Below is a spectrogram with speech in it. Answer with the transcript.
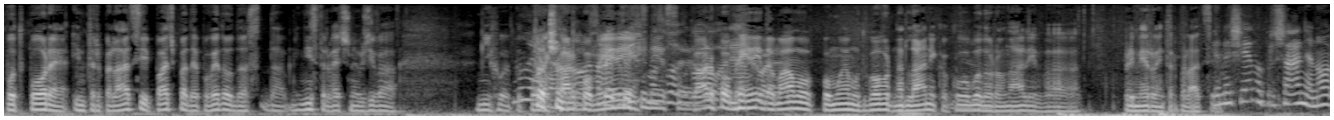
podpore interpelaciji, pač pa da je povedal, da, da minister več ne uživa njihove No, podpore, Točno, kar pomeni, kar pomeni, da imamo, po mojem, odgovor na dlani, kako bodo ravnali v primeru interpelacije. Je še eno vprašanje, no,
